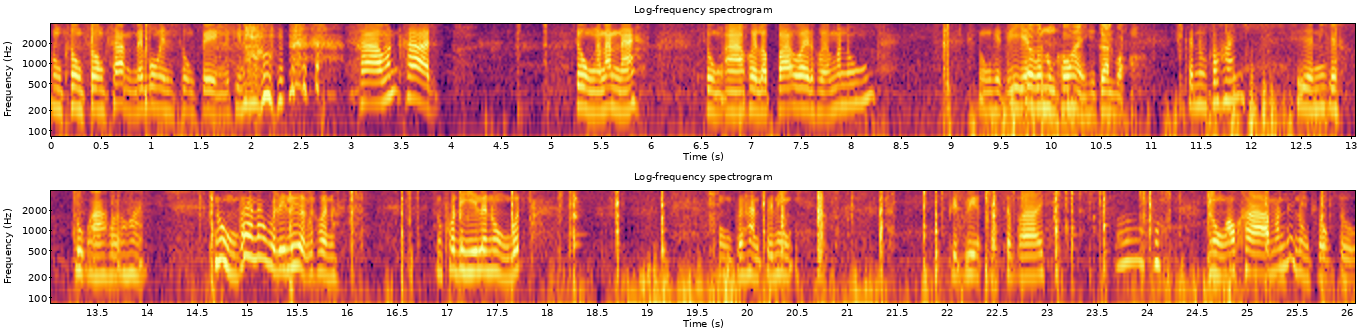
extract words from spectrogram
ทรงทรงทรงสั้นได้โมเมนทรงเตงเลยพี่น้องขามันขาดส่งอันนั้นนะส่งอาคอยละปะไว้คอยเอามานุ่ง นุ่งเห็ดวิยาเจ้าก็นุ่งเขาให้คือกันบ่กันนุ่งเขาให้เสื้อนี่ก็ลูกอาเขาเอาให้นุ่งไปแล้วไม่ได้เลือกเลยคนน่ะนุ่งพอดีแล้วนุ่งเบดนุ่งไปหันไปนี่ผิดเวียกก็สบายอ้าวนุ่งเอาขามันได้นุ่งทรงตัว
